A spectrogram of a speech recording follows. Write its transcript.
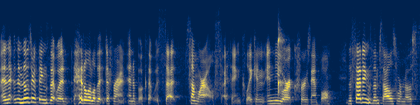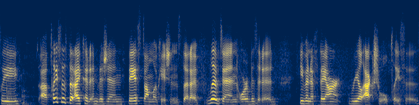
And, and those are things that would hit a little bit different in a book that was set somewhere else, I think, like in, in New York, for example. The settings themselves were mostly uh, places that I could envision based on locations that I've lived in or visited, even if they aren't real actual places.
